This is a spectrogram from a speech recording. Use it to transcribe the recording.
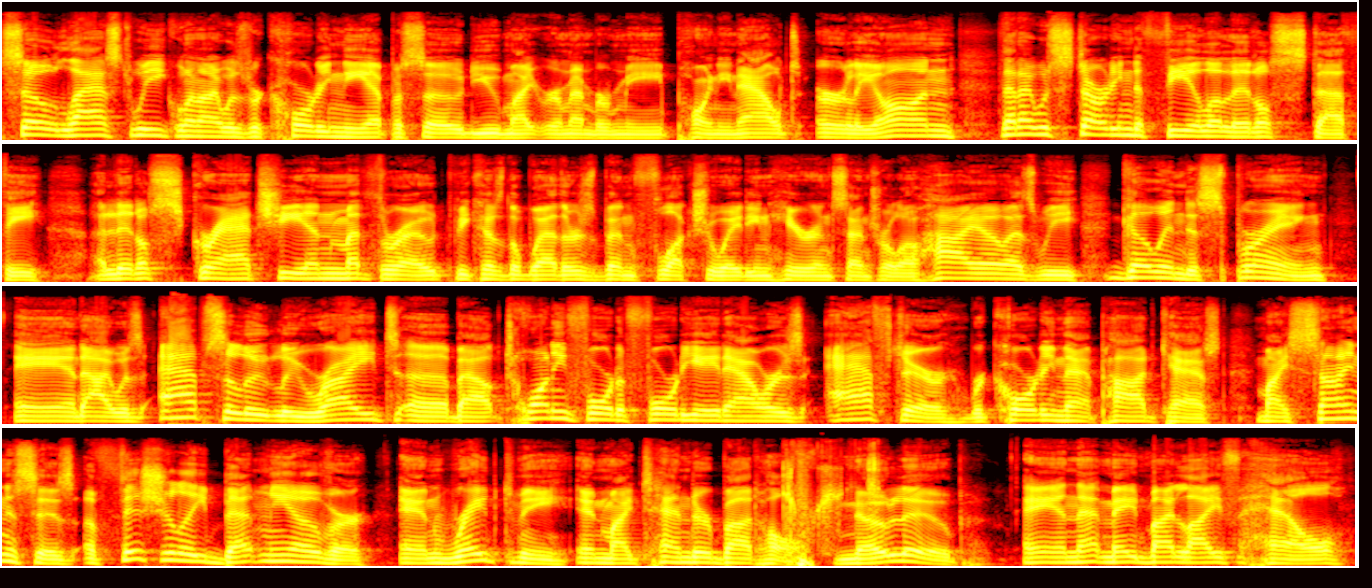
So, last week when I was recording the episode, you might remember me pointing out early on that I was starting to feel a little stuffy, a little scratchy in my throat because the weather's been fluctuating here in central Ohio as we go into spring. And I was absolutely right. Uh, about 24 to 48 hours after recording that podcast, my sinuses officially bent me over and raped me in my tender butthole. No lube. And that made my life hell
